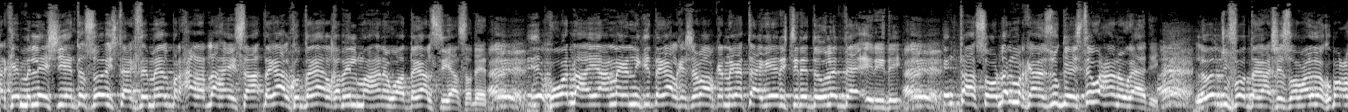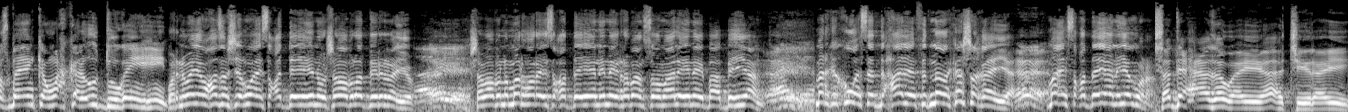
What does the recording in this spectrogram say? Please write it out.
arkay maleeshiya inta soo istaagtay meel barxada dhahaysa dagaalku dagaal qabiil maahane waa dagaal siyaasadeed. Iyo kuwa dhahaya annaga ninkii dagaalka shabaabka naga taageeri jiray dowladdaa eriday. Intaasoo dhan markaan isu geystay waxaan ogaaday laba jufoo dagaashay soomaalida kuma cusbe inkan wax kale u duugan yihiin. Warnimayaw xasan sheekh waa iscaddeeyey inuu shabaab la dirirayo. Shabaabna mar hore iscaddeeyeen inay rabaan soomaali inay baabi'iyaan. Marka kuwa saddexaad ee fidnada ka shaqeeya ma iscaddeeyaan iyaguna. Saddex adow ayaa jiray.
